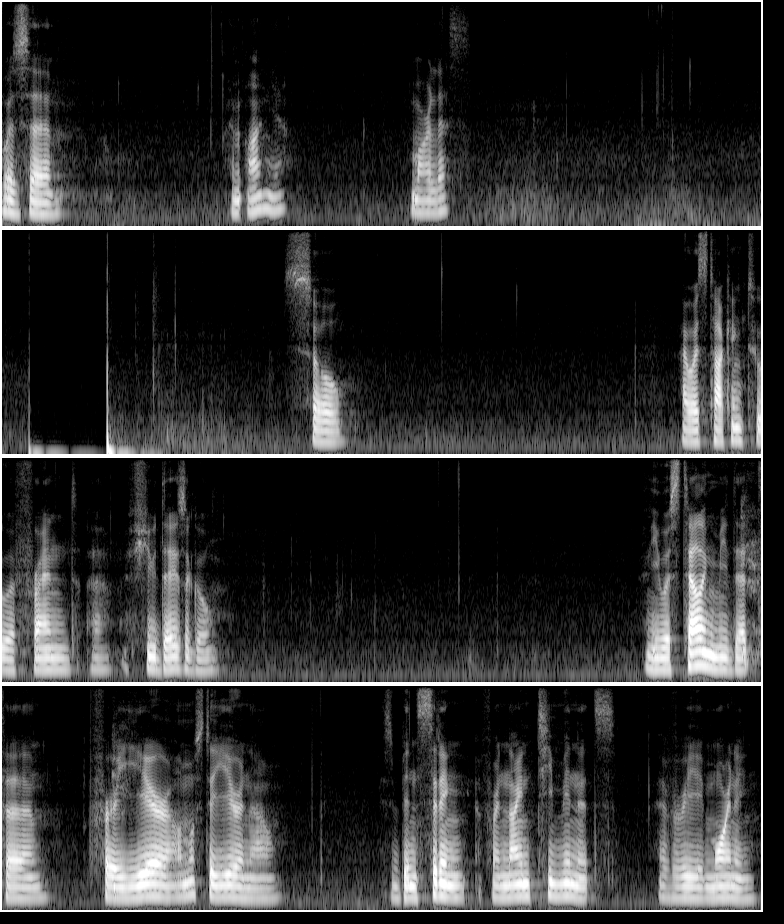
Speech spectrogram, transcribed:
was. Uh, I'm on, yeah? More or less? So, I was talking to a friend uh, a few days ago, and he was telling me that uh, for a year, almost a year now, he's been sitting for 90 minutes every morning.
